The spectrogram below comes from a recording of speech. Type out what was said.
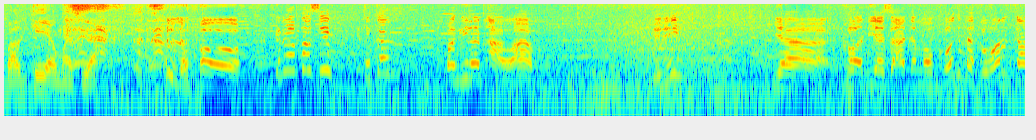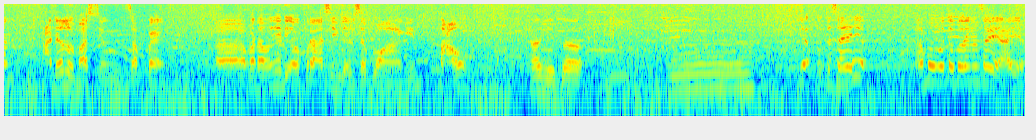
Bangke ya mas ya? Loh, kenapa sih? Itu kan panggilan alam. Jadi ya kalau dia saatnya mau keluar kita keluarkan. Ada loh mas yang sampai eh, apa namanya dioperasi nggak bisa buang angin. Mau? Oh gitu. Hmm, Yuk foto saya yuk. Kamu foto barengan saya? Ayo.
